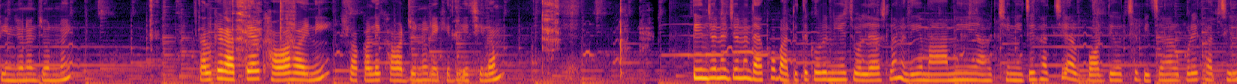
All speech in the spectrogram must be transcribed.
তিনজনের জন্যই। কালকে রাত্রে আর খাওয়া হয়নি, সকালে খাওয়ার জন্য রেখে দিয়েছিলাম। তিনজনের জন্য দেখো, বাটিতে করে নিয়ে চলে আসলাম। এদিকে মা, আমি হচ্ছে নিচে খাচ্ছি, আর বর্দি হচ্ছে বিছানার উপরে খাচ্ছিল।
